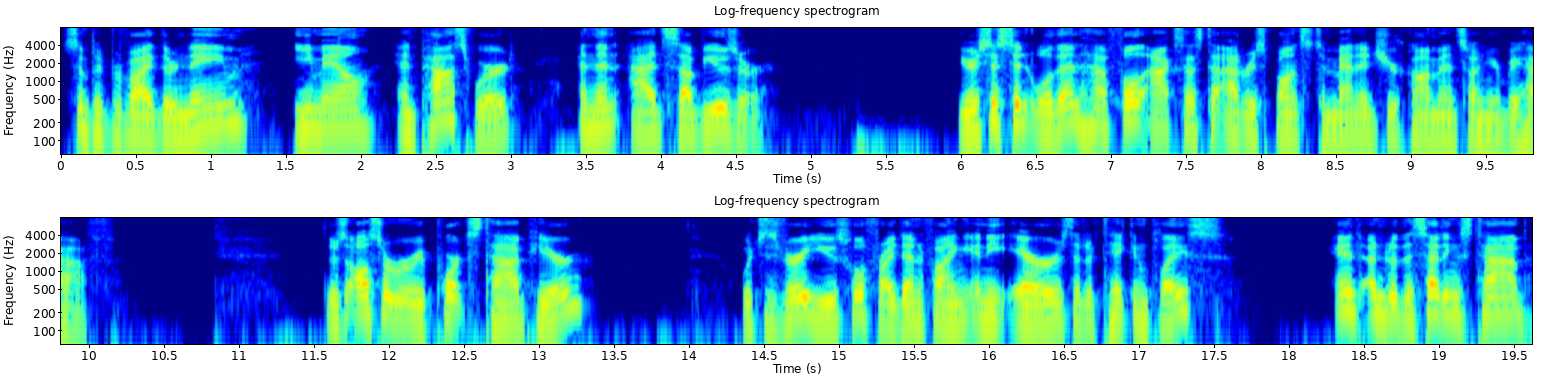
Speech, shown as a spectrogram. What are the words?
Simply provide their name, email, and password, and then add sub-user. Your assistant will then have full access to ad response to manage your comments on your behalf. There's also a Reports tab here which is very useful for identifying any errors that have taken place. And under the Settings tab,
